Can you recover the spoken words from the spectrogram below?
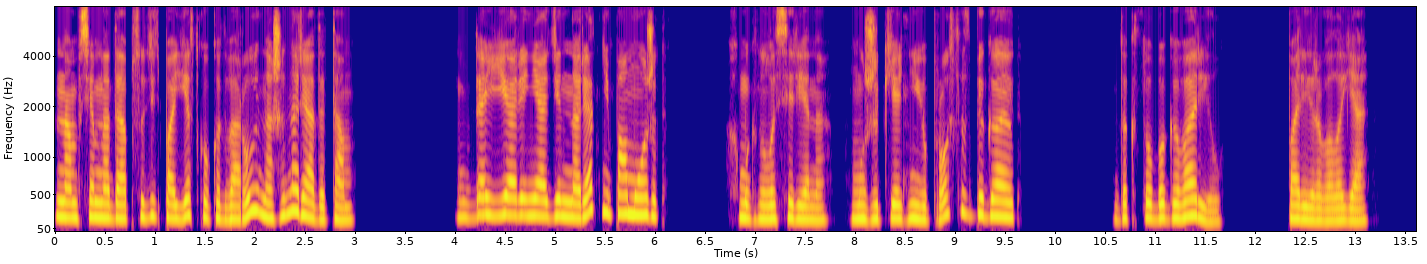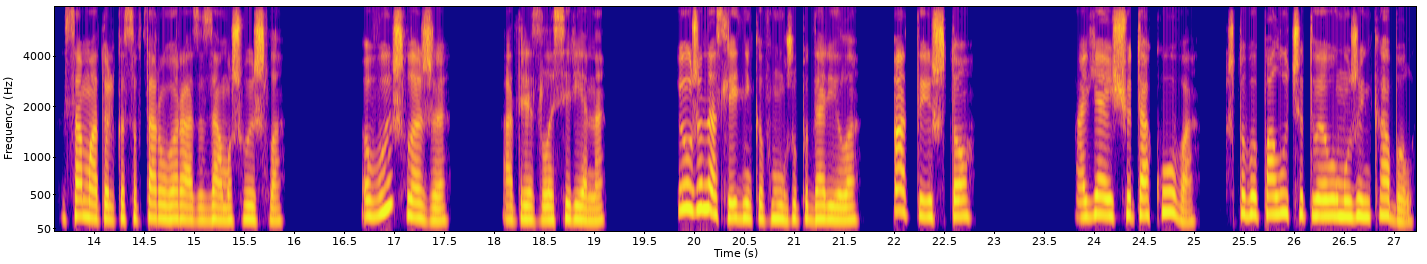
«Нам всем надо обсудить поездку ко двору и наши наряды там». «Да Яре ни один наряд не поможет», — хмыкнула Сирена. «Мужики от нее просто сбегают». «Да кто бы говорил», — парировала я. «Сама только со второго раза замуж вышла». «Вышла же», — отрезала Сирена. «И уже наследников мужу подарила. А ты что?» «А я ищу такого, чтобы получше твоего муженька был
